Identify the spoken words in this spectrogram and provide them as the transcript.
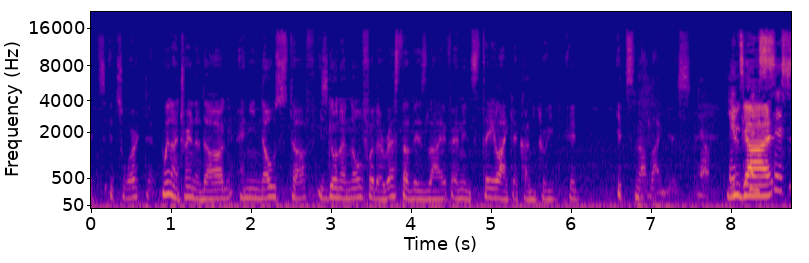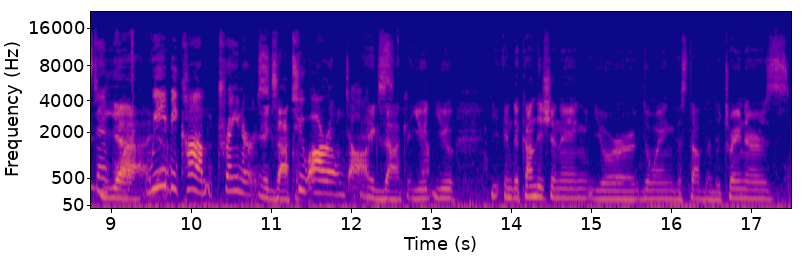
it's it's worth it when i train a dog and he knows stuff he's gonna know for the rest of his life and it stay like a concrete it it's not like this No. You it's guys- consistent yeah, work. We yeah. become trainers Exactly. to our own dogs. Exactly. You you in the conditioning, you're doing the stuff that the trainers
